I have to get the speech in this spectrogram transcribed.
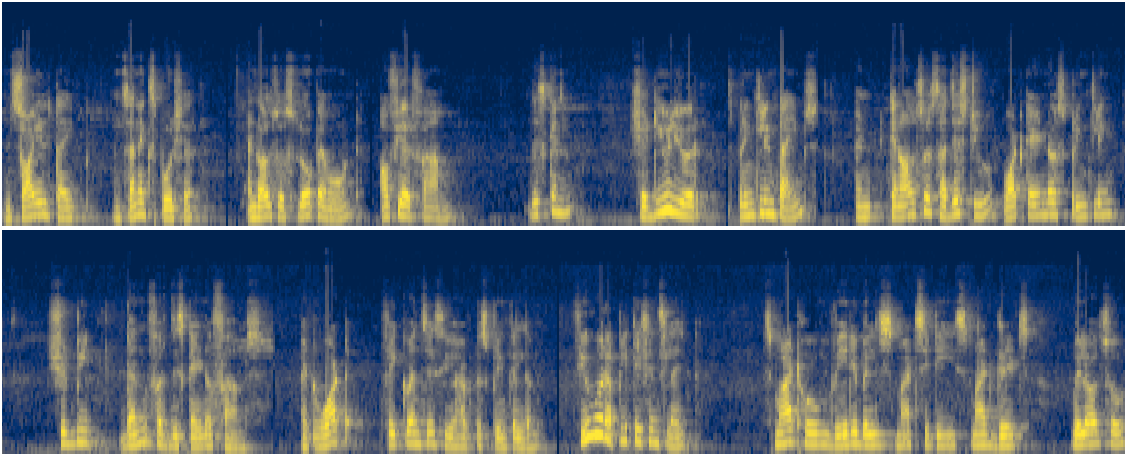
and soil type and sun exposure and also slope amount of your farm this can schedule your sprinkling times and can also suggest you what kind of sprinkling should be done for this kind of farms at what frequencies you have to sprinkle them few more applications like smart home variables smart city smart grids will also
